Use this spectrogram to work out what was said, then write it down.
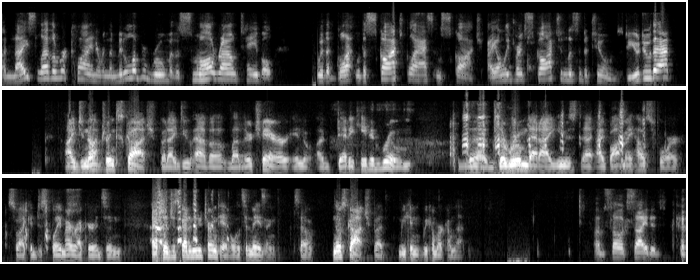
a nice leather recliner in the middle of a room with a small round table with a gla- with a scotch glass and scotch. I only drink scotch and listen to tunes. Do you do that? I do not drink scotch, but I do have a leather chair in a dedicated room. The the room that I used that I bought my house for, so I could display my records. And I actually just got a new turntable. It's amazing. So no scotch, but we can we can work on that. I'm so excited.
